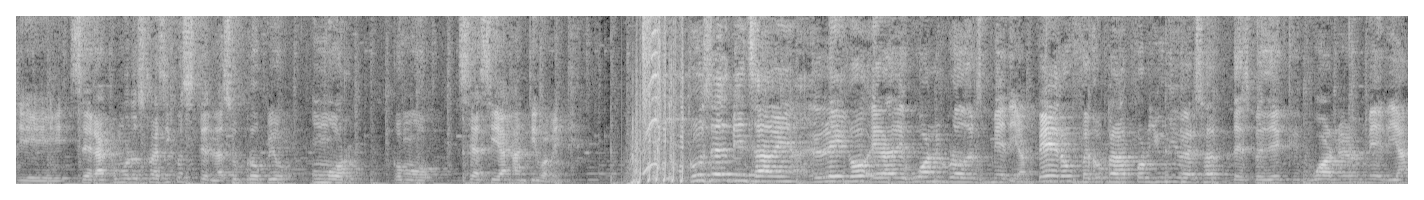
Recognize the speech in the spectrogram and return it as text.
eh, será como los clásicos y tendrá su propio humor como se hacía antiguamente. Como ustedes bien saben, Lego era de Warner Brothers Media, pero fue comprada por Universal después de que Warner Media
